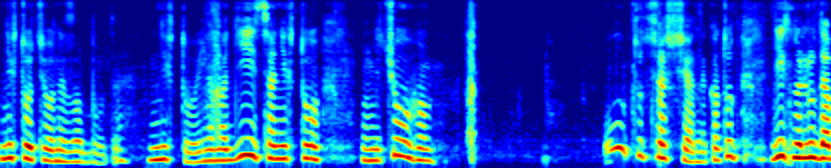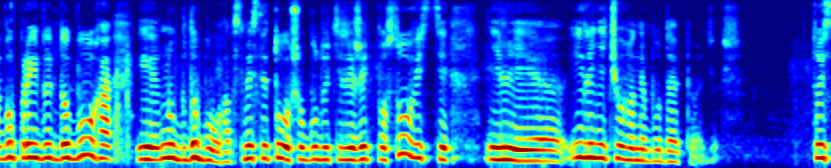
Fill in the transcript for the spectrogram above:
ніхто цього не забуде. Ніхто. І не надіється, ніхто нічого. Ну, тут священник. А тут дійсно люди або прийдуть до Бога, і, ну, до Бога, в смислі того, що будуть ілі жити по совісті, ілі, ілі нічого не буде опять. Тобто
